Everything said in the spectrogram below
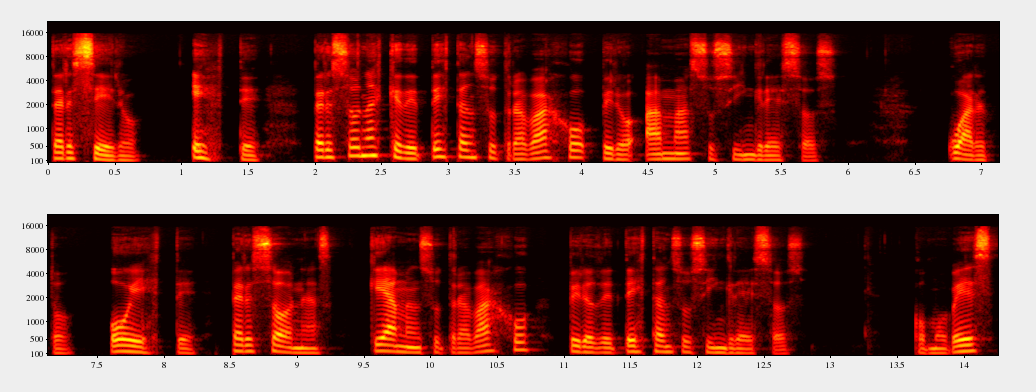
Tercero, este, personas que detestan su trabajo pero aman sus ingresos. Cuarto, oeste, personas que aman su trabajo pero detestan sus ingresos. Como ves,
